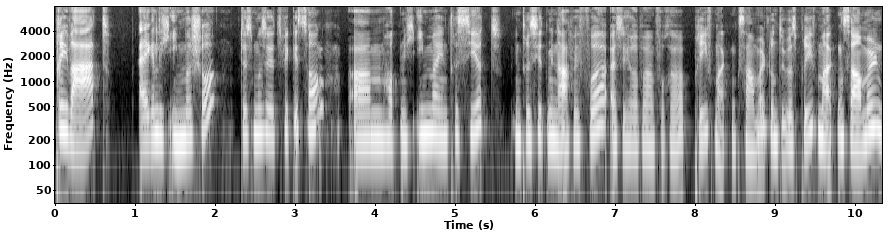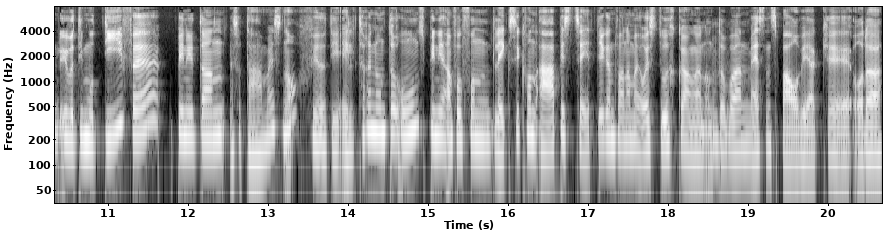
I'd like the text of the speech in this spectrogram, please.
Privat eigentlich immer schon das muss ich jetzt wirklich sagen. Ähm, hat mich immer interessiert, interessiert mich nach wie vor. Also ich habe einfach Briefmarken gesammelt und über das Briefmarken sammeln, über die Motive bin ich dann, also damals noch, für die Älteren unter uns, bin ich einfach von Lexikon A bis Z irgendwann einmal alles durchgegangen und mhm. da waren meistens Bauwerke oder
